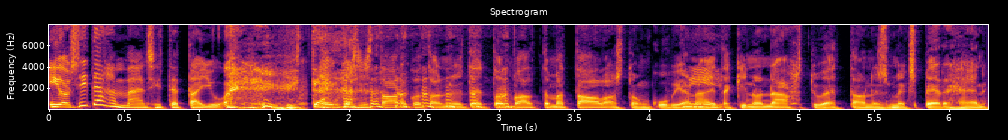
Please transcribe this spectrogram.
Joo, sitähän mä en sitten tajua yhtään. Enkä siis tarkoita nyt, että on välttämättä alaston kuvia. Niin. Näitäkin on nähty, että on esimerkiksi perheen,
